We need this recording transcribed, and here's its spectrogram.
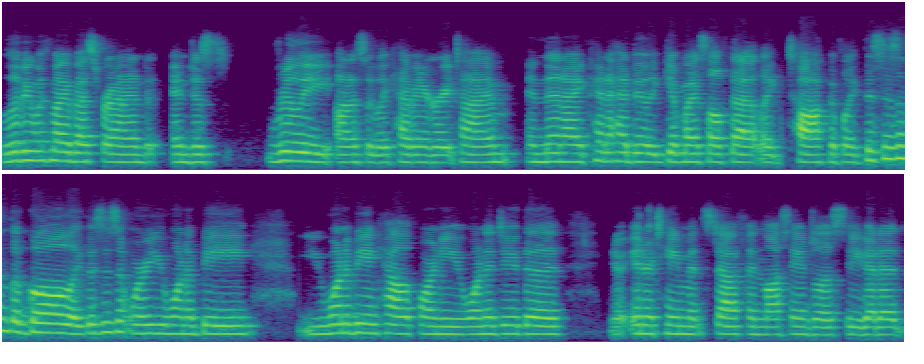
living with my best friend and just really honestly like having a great time. And then i kind of had to like give myself that like talk of like this isn't the goal. Like this isn't where you want to be. You want to be in california. You want to do the you know entertainment stuff in los angeles. So you got to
